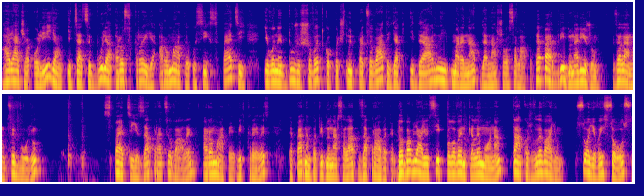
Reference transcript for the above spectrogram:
Гаряча олія і ця цибуля розкриє аромати усіх спецій, і вони дуже швидко почнуть працювати як ідеальний маринад для нашого салату. Тепер дрібно наріжу зелену цибулю. Спеції запрацювали, аромати відкрились. Тепер нам потрібно наш салат заправити. Добавляю сік половинки лимона, також вливаю соєвий соус.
